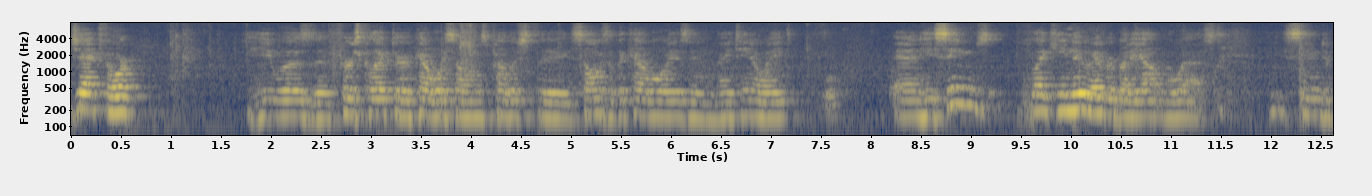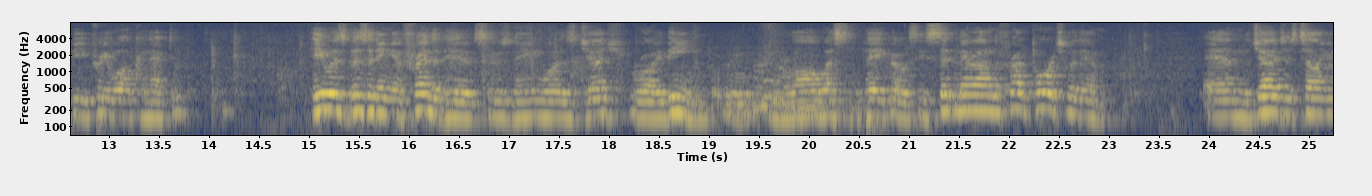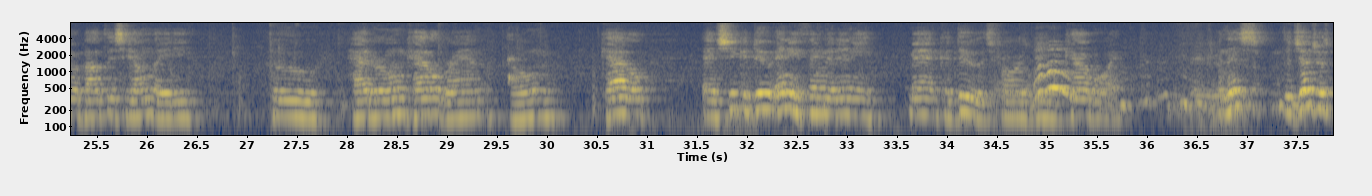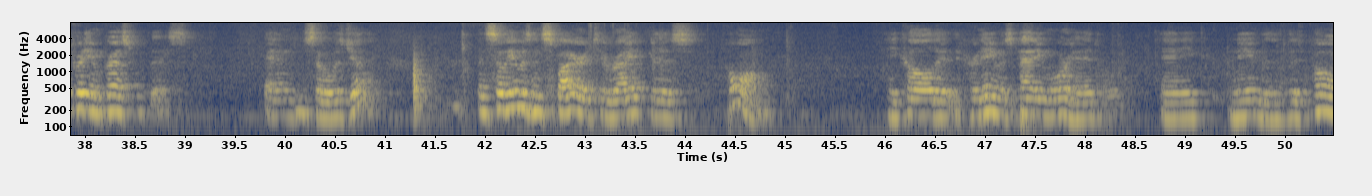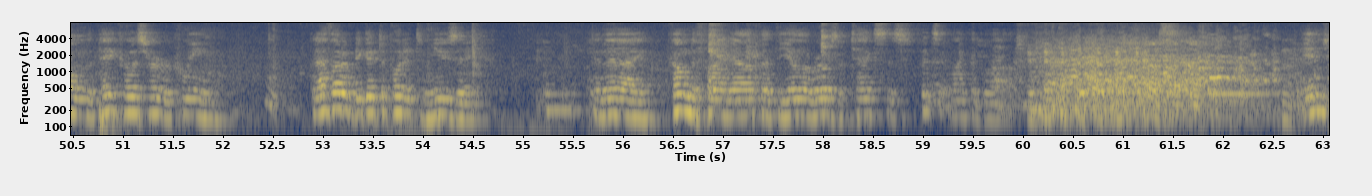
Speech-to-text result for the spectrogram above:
Jack Thorp, he was the first collector of cowboy songs, published the Songs of the Cowboys in 1908. And he seems like he knew everybody out in the West. He seemed to be pretty well connected. He was visiting a friend of his whose name was Judge Roy Bean in the law west of the Pecos. He's sitting there on the front porch with him. And the judge is telling him about this young lady who had her own cattle brand, her own cattle, and she could do anything that any man could do as far as being a cowboy. And this, the judge was pretty impressed with this, and so was Jack. And so he was inspired to write this poem. He called it, her name is Patty Moorhead, and he named the, the poem The Pecos River Queen. And I thought it would be good to put it to music. And then I come to find out that the Yellow Rose of Texas fits it like a glove. In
